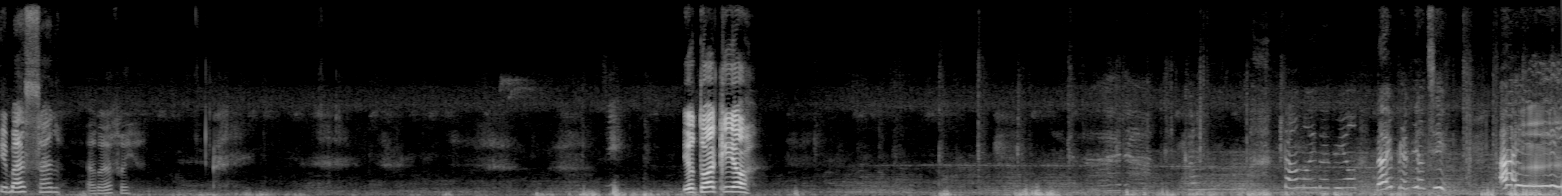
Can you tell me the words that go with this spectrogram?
Embaçado. Agora foi. Eu tô aqui, ó. Tamanho do avião. Daí pra se... Ai!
